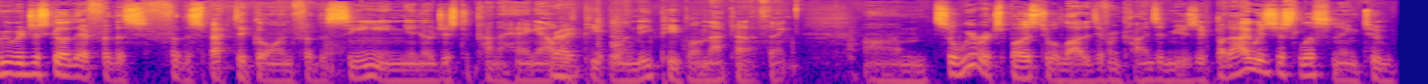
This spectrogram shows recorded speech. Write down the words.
we would just go there for this for the spectacle and for the scene. You know, just to kind of hang out with people and meet people and that kind of thing. Um, so we were exposed to a lot of different kinds of music, but I was just listening to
